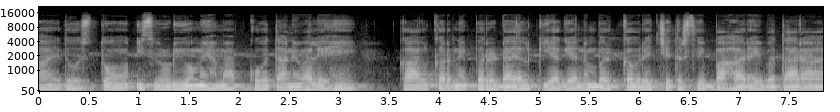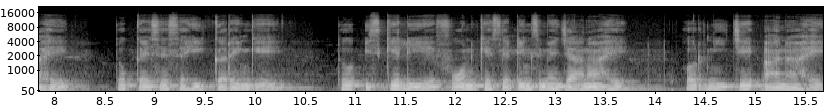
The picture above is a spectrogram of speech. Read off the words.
हाय दोस्तों, इस वीडियो में हम आपको बताने वाले हैं, कॉल करने पर डायल किया गया नंबर कवरेज क्षेत्र से बाहर है, बता रहा है तो कैसे सही करेंगे? तो इसके लिए फ़ोन के सेटिंग्स में जाना है और नीचे आना है।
